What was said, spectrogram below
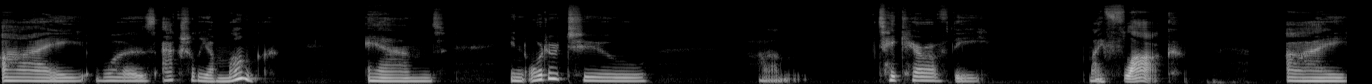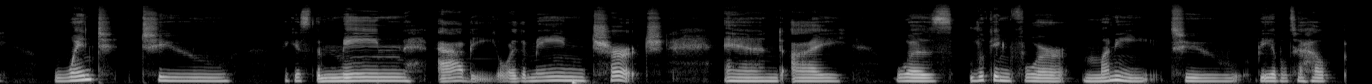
I was actually a monk. And in order to um, take care of the my flock, I went to, I guess, the main abbey or the main church, and I was looking for money to be able to help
